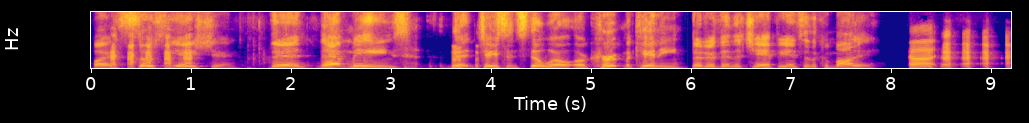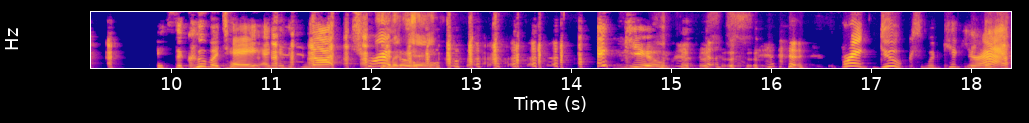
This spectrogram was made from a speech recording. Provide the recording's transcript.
by association, then that means that Jason Stillwell or Kurt McKinney better than the champions of the Kumate. Uh, it's the Kumite, and it's not true. Kumite. Thank you. Frank Dux would kick your ass.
